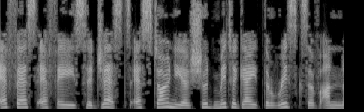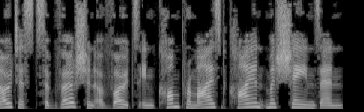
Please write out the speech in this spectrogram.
FSFE suggests Estonia should mitigate the risks of unnoticed subversion of votes in compromised client machines and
